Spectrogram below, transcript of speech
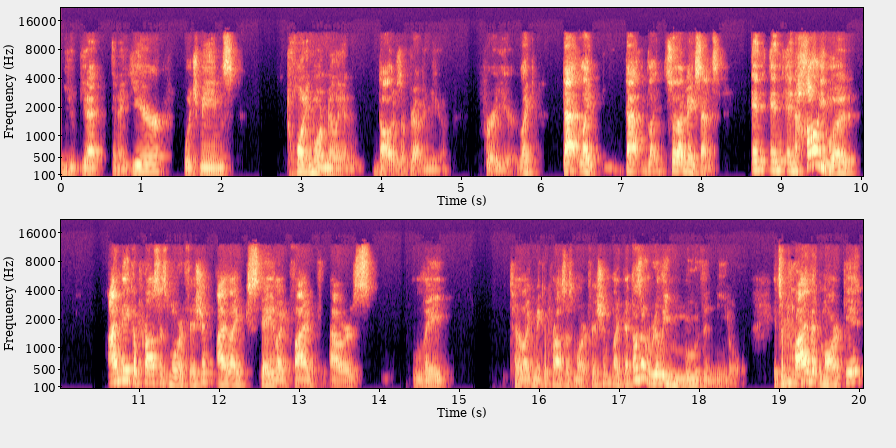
you get in a year, which means 20 more million dollars of revenue for a year. Like that, like that, like so that makes sense. And in, in Hollywood, I make a process more efficient. I like stay like five hours late to like make a process more efficient. Like that doesn't really move the needle. It's a mm. private market.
